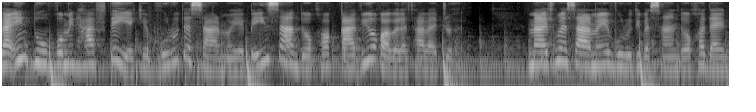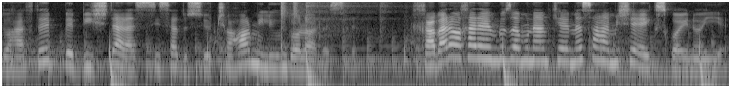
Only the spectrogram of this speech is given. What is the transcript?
و این دومین هفته که ورود سرمایه به این صندوق ها قوی و قابل توجهه مجموع سرمایه ورودی به صندوق ها در این دو هفته به بیشتر از 334 میلیون دلار رسیده. خبر آخر امروزمونم که مثل همیشه اکس کوینویه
